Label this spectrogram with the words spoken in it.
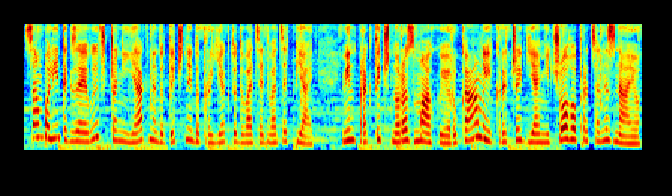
Сам політик заявив, що ніяк не дотичний до проєкту 2025. Він практично розмахує руками і кричить: Я нічого про це не знаю.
